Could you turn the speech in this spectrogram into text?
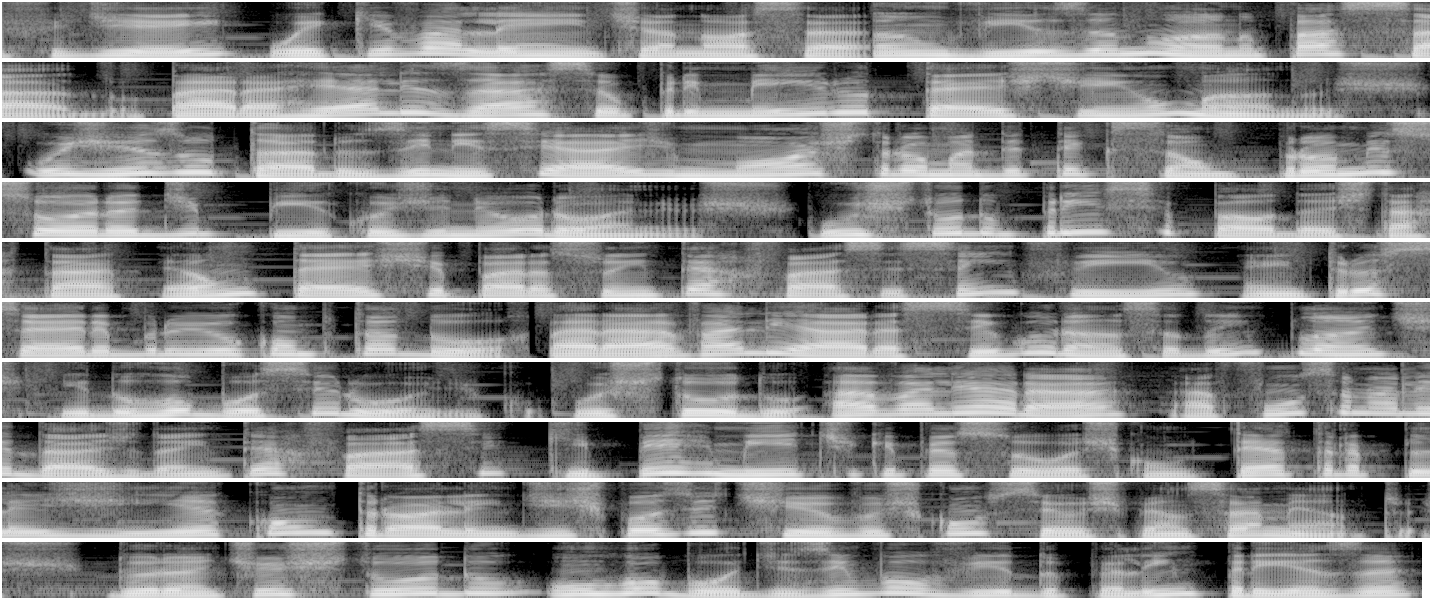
FDA, o equivalente à nossa Anvisa no ano passado, para realizar seu primeiro teste teste em humanos. Os resultados iniciais mostram uma detecção promissora de picos de neurônios. O estudo principal da startup é um teste para sua interface sem fio entre o cérebro e o computador, para avaliar a segurança do implante e do robô cirúrgico. O estudo avaliará a funcionalidade da interface, que permite que pessoas com tetraplegia controlem dispositivos com seus pensamentos. Durante o estudo, um robô desenvolvido pela empresa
